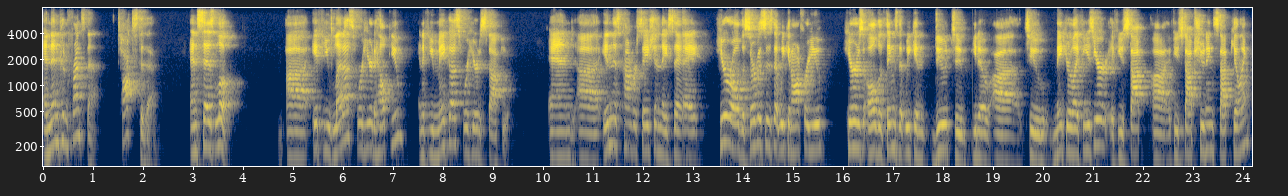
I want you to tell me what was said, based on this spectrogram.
and then confronts them, talks to them, and says, look, uh, if you let us, we're here to help you. And if you make us, we're here to stop you. And uh, in this conversation, they say, here are all the services that we can offer you. Here's all the things that we can do to, you know, uh, to make your life easier. If you stop, uh, if you stop shooting, stop killing.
